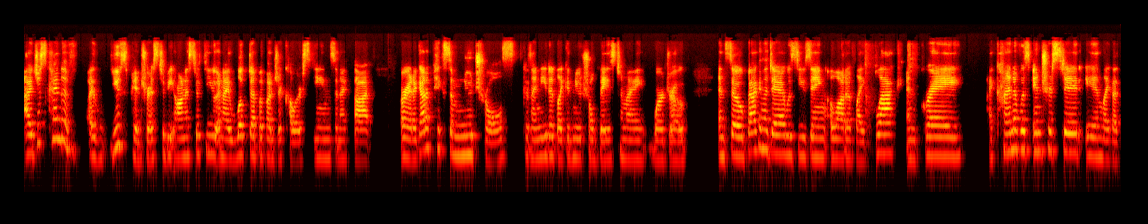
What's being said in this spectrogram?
I just kind of I used Pinterest to be honest with you, and I looked up a bunch of color schemes, and I thought, all right, I got to pick some neutrals because I needed like a neutral base to my wardrobe. And so back in the day, I was using a lot of like black and gray. I kind of was interested in like a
